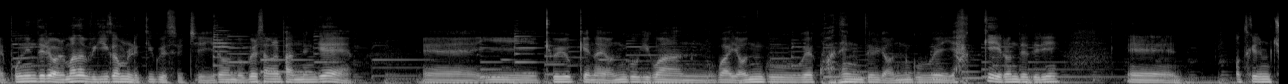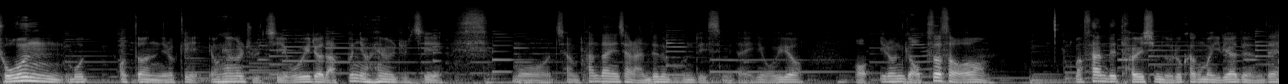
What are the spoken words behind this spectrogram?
예, 본인들이 얼마나 위기감을 느끼고 있을지 이런 노벨상을 받는 게 예, 이 교육계나 연구기관과 연구의 관행들, 연구의 학계 이런 데들이 예, 어떻게 좀 좋은 뭐 어떤 이렇게 영향을 줄지 오히려 나쁜 영향을 줄지 뭐 참 판단이 잘 안 되는 부분도 있습니다. 이게 오히려 어, 이런 게 없어서 막 사람들이 더 열심히 노력하고 막 이래야 되는데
